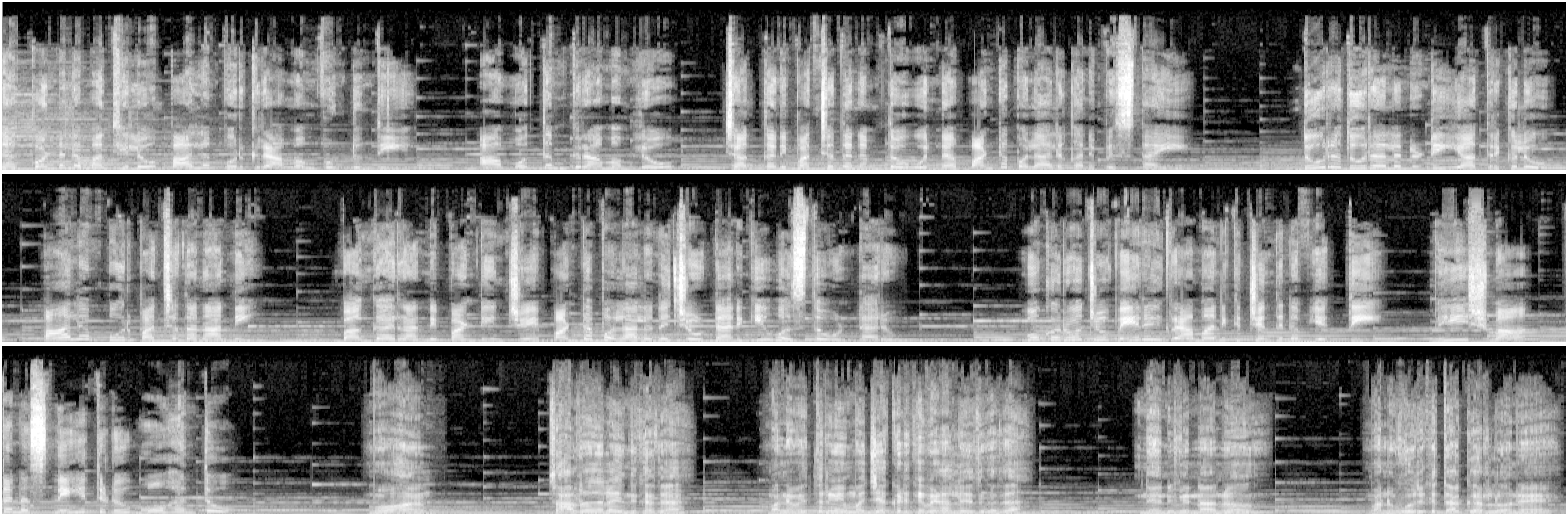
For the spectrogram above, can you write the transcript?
ఉన్న కొండల మధ్యలో పాలంపూర్ గ్రామం ఉంటుంది. ఆ మొత్తం గ్రామంలో చక్కని పచ్చదనంతో ఉన్న పంట పొలాలు కనిపిస్తాయి. దూర దూరాల నుండి యాత్రికులు పాలంపూర్ పచ్చదనాన్ని బంగారాన్ని పండించే పంట పొలాలని చూడ్డానికి వస్తూ ఉంటారు. ఒకరోజు వేరే గ్రామానికి చెందిన వ్యక్తి భీష్మ తన స్నేహితుడు మోహన్తో మోహన్ చాలా రోజులైంది కదా? మనమిద్దరం ఈ మధ్య ఎక్కడికి వెళ్ళలేదు కదా? నేను విన్నాను మన ఊరికి దగ్గరలోనే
